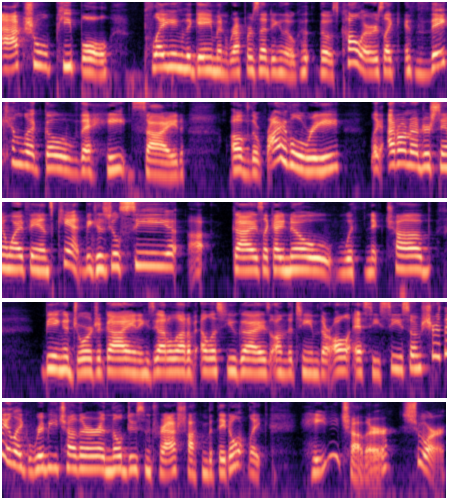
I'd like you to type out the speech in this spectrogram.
actual people playing the game and representing those, those colors, like if they can let go of the hate side of the rivalry, like I don't understand why fans can't because you'll see uh, guys like I know with Nick Chubb being a Georgia guy and he's got a lot of LSU guys on the team. They're all SEC. So I'm sure they like rib each other and they'll do some trash talking, but they don't like hate each other. Sure.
